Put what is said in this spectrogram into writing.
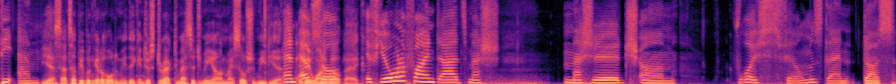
DM. Yes, that's how people can get a hold of me. They can just direct message me on my social media And if they want a belt bag. If you want to find Dad's mesh message um voice films, then just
